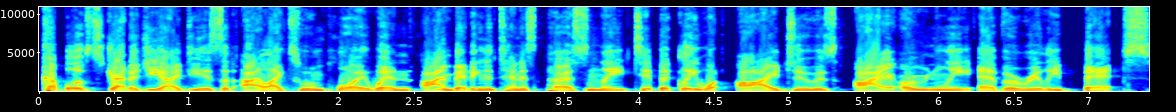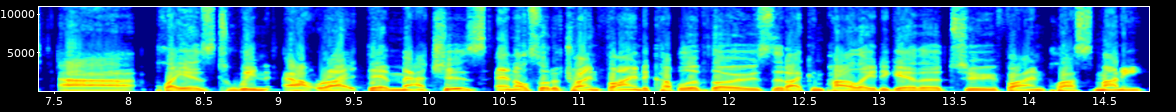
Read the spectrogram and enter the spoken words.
couple of strategy ideas that I like to employ when I'm betting the tennis personally. Typically, what I do is I only ever really bet uh, players to win outright their matches, and I'll sort of try and find a couple of those that I can parlay together to find plus money.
